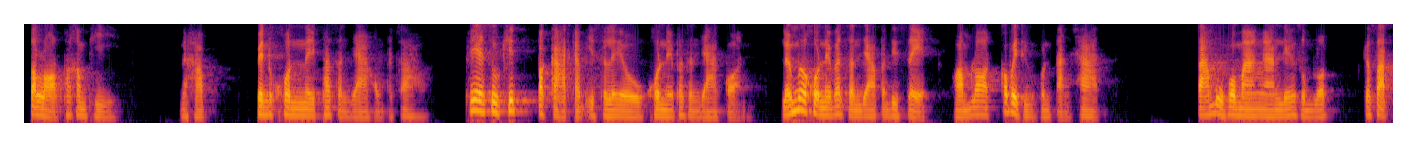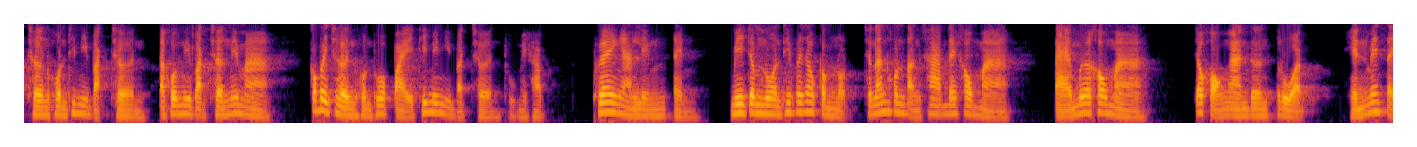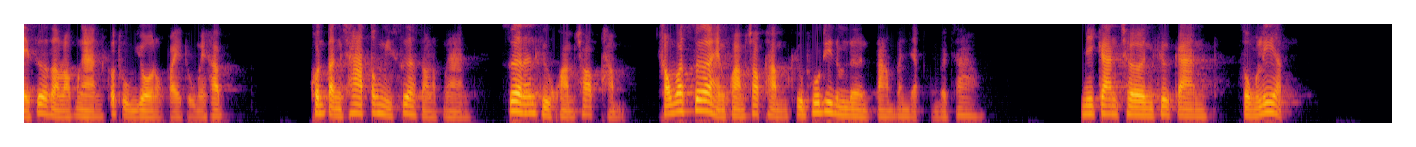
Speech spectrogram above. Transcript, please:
ตลอดพระคัมภีร์นะครับ เป็นคนในพระสัญญาของพระเจ้า พระเยซูคริดประกาศกับอิสราเอลคนในพระสัญญาก่อน แล้วเมื่อคนในพระสัญญาปฏิเสธ ความรอดก็ไปถึงคนต่างชาติ ตามอุปมางานเลี้ยงสมรสกษัตริย์เชิญคนที่มีบัตรเชิญ แต่คนมีบัตรเชิญไม่มา ก็ไปเชิญคนทั่วไปที่ไม่มีบัตรเชิญถูกไหมครับ เพื่อให้งานเลี้ยงเต็ม มีจำนวนที่พระเจ้ากำหนด ฉะนั้นคนต่างชาติได้เข้ามา แต่เมื่อเข้ามา เจ้าของงานเดินตรวจ เห็นไม่ใส่เสื้อสำหรับงานก็ถูกโยนออกไปถูกไหมครับ คนต่างชาติต้องมีเสื้อสำหรับงาน เสื้อนั้นคือความชอบธรรมคำว่าเสื้อแห่งความชอบธรรมคือผู้ที่ดำเนินตามบัญญัติของพระเจ้า มีการเชิญคือการส่งเรียก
